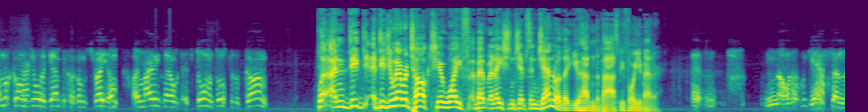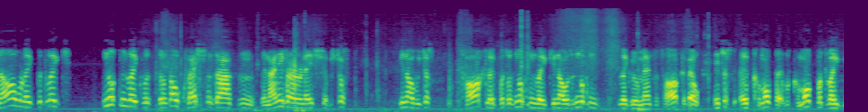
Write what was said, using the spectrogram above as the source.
I'm not going to do it again because I'm straight. I'm I'm married now. It's done and dusted. It's gone. Well, and did did you ever talk to your wife about relationships in general that you had in the past before you met her? Uh, no, no, yes and no. Like, but like, nothing like. Was, there was no questions asked in, in any of our relationships. Just, you know, we just talk. Like, but there's nothing like, you know, there's nothing like we were meant to talk about. It just it come up. It would come up, but like,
